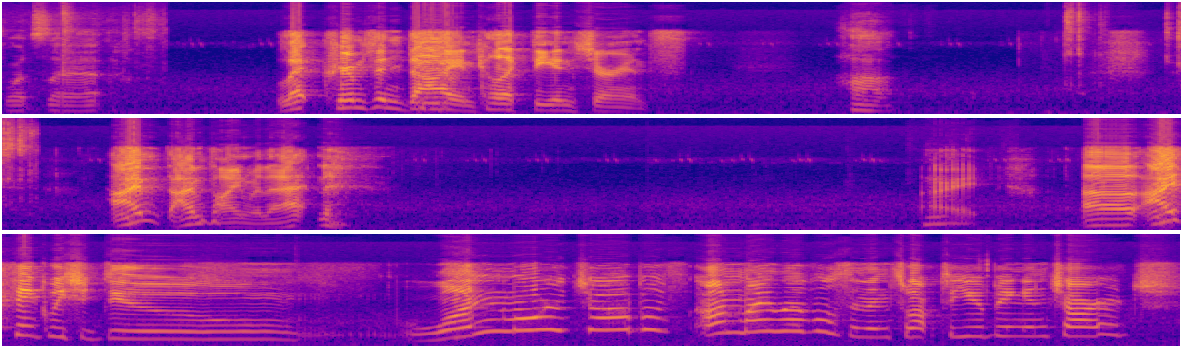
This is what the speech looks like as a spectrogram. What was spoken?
What's that? Let Krimzon die and collect the insurance. Huh. I'm I'm fine with that. All right. Uh, I think we should do one more job of on my levels and then swap to you being in charge.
